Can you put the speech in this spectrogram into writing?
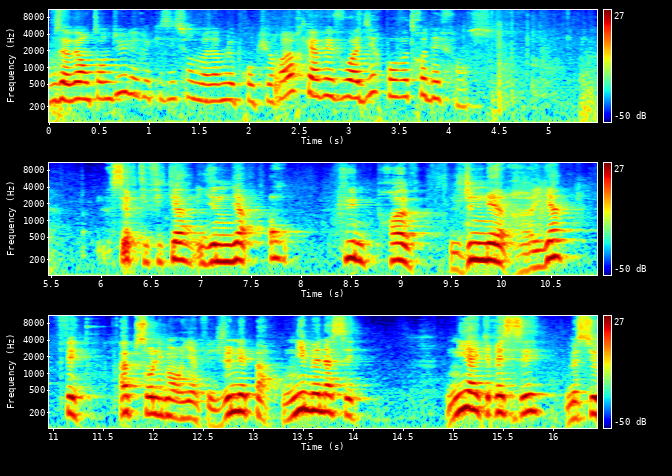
vous avez entendu les réquisitions de Madame le procureur. Qu'avez-vous à dire pour votre défense? Certificat, il n'y a aucune preuve. Je n'ai rien fait, absolument rien fait. Je n'ai pas ni menacé, ni agressé monsieur.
